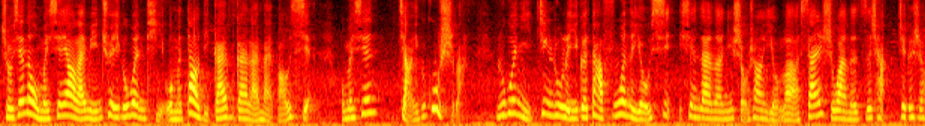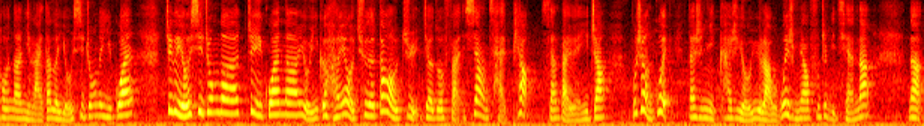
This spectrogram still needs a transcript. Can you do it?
首先呢，我们先要来明确一个问题：我们到底该不该来买保险？我们先讲一个故事吧。如果你进入了一个大富翁的游戏，现在呢，你手上有了三十万的资产，这个时候呢，你来到了游戏中的一关。这个游戏中的这一关呢，有一个很有趣的道具，叫做反向彩票，三百元一张，不是很贵，但是你开始犹豫了，我为什么要付这笔钱呢？那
